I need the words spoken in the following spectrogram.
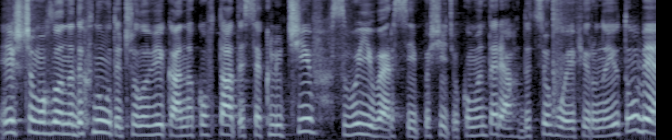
І що могло надихнути чоловіка наковтатися ключів? Свої версії пишіть у коментарях до цього ефіру на Ютубі.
